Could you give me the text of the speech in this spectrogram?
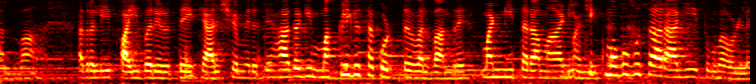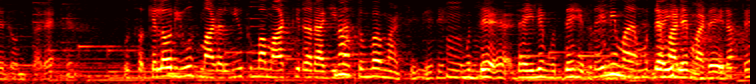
ಅಲ್ವಾ? ಅದರಲ್ಲಿ ಫೈಬರ್ ಇರುತ್ತೆ ಕ್ಯಾಲ್ಶಿಯಂ ಇರುತ್ತೆ. ಹಾಗಾಗಿ ಮಕ್ಕಳಿಗೂ ಸಹ ಕೊಡ್ತೇವಲ್ವಾ? ಅಂದ್ರೆ ಮಣ್ಣಿ ತರ ಮಾಡಿ ಚಿಕ್ಕ ಮಗುಗೂ ಸಹ ರಾಗಿ ತುಂಬಾ ಒಳ್ಳೇದು ಅಂತಾರೆ. ಕೆಲವರು ಯೂಸ್ ಮಾಡಲ್ಲ. ನೀವು ತುಂಬಾ ಮಾಡ್ತೀರಾ ರಾಗಿ ತುಂಬಾ ತುಂಬ ಮಾಡ್ತೀವಿ ರೀ. ಮುದ್ದೆ ಡೈಲಿ ಮುದ್ದೆ ಡೈಲಿ ಮುದ್ದೆ ಮಾಡೇ ಮಾಡೇ ಇರುತ್ತೆ.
